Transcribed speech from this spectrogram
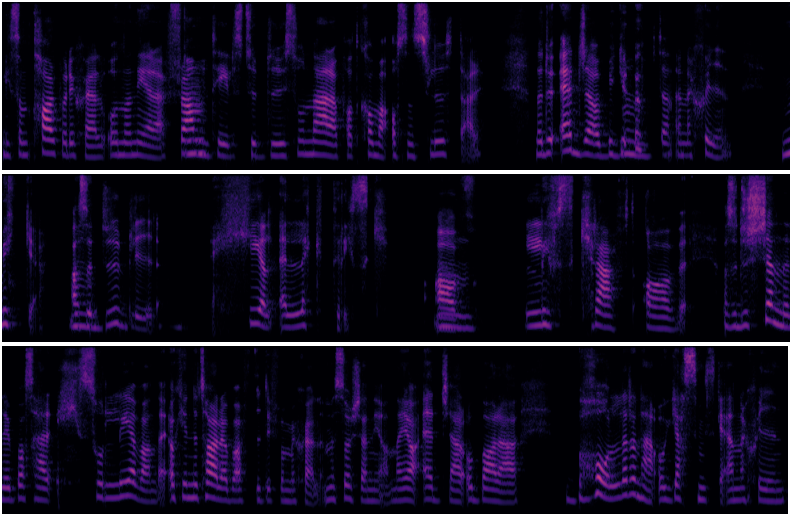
liksom tar på dig själv och onanerar fram Mm. tills typ du är så nära på att komma och sen slutar. När du edgar och bygger Mm. upp den energin mycket, alltså Mm. du blir helt elektrisk av Mm. Livskraft, av Alltså du känner dig bara så här så levande. Okej nu talar jag bara utifrån mig själv men så känner jag när jag edgar och bara behåller den här orgasmiska energin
